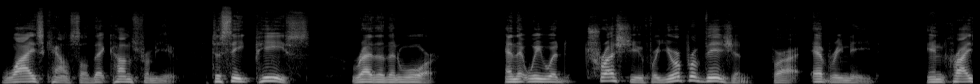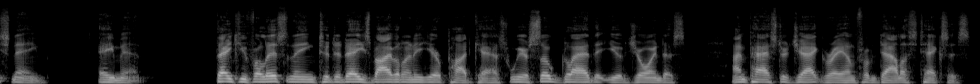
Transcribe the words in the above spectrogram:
wise counsel that comes from you, to seek peace rather than war, and that we would trust you for your provision for our every need. In Christ's name, amen. Thank you for listening to today's Bible in a Year podcast. We are so glad that you have joined us. I'm Pastor Jack Graham from Dallas, Texas.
